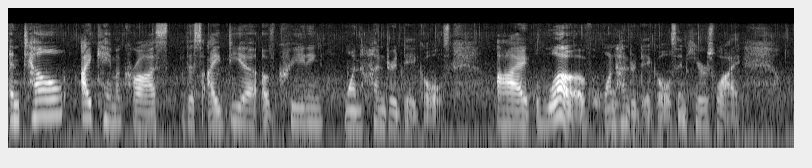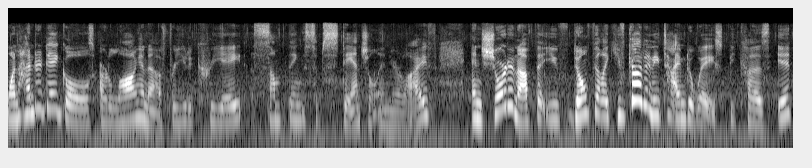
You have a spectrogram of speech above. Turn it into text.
until I came across this idea of creating 100 day goals. I love 100 day goals and here's why. 100 day goals are long enough for you to create something substantial in your life and short enough that you don't feel like you've got any time to waste because it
